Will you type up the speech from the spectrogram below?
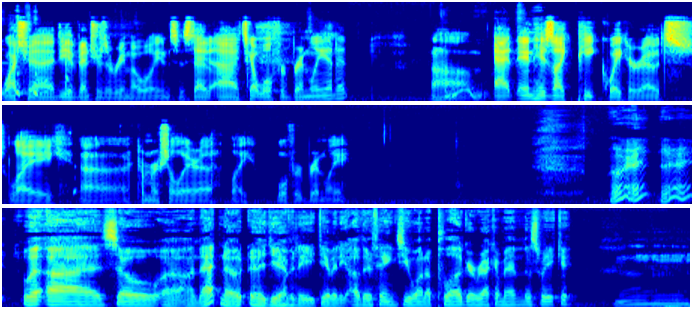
watch uh, The Adventures of Remo Williams instead. Uh, it's got Wilford Brimley in it. Um, at in his like peak Quaker Oats like uh, commercial era, like Wilford Brimley. All right, all right. Well, uh, so uh, on that note, uh, do you have any do you have any other things you want to plug or recommend this week? Mm.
